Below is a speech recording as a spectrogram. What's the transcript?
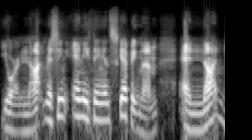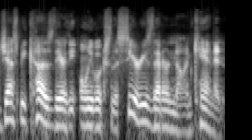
You are not missing anything in skipping them, and not just because they are the only books in the series that are non canon.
